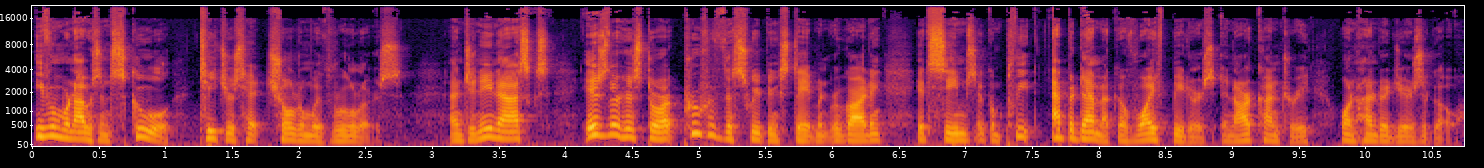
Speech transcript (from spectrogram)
Even when I was in school, teachers hit children with rulers. And Janine asks, is there historic proof of this sweeping statement regarding, it seems, a complete epidemic of wife beaters in our country 100 years ago?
